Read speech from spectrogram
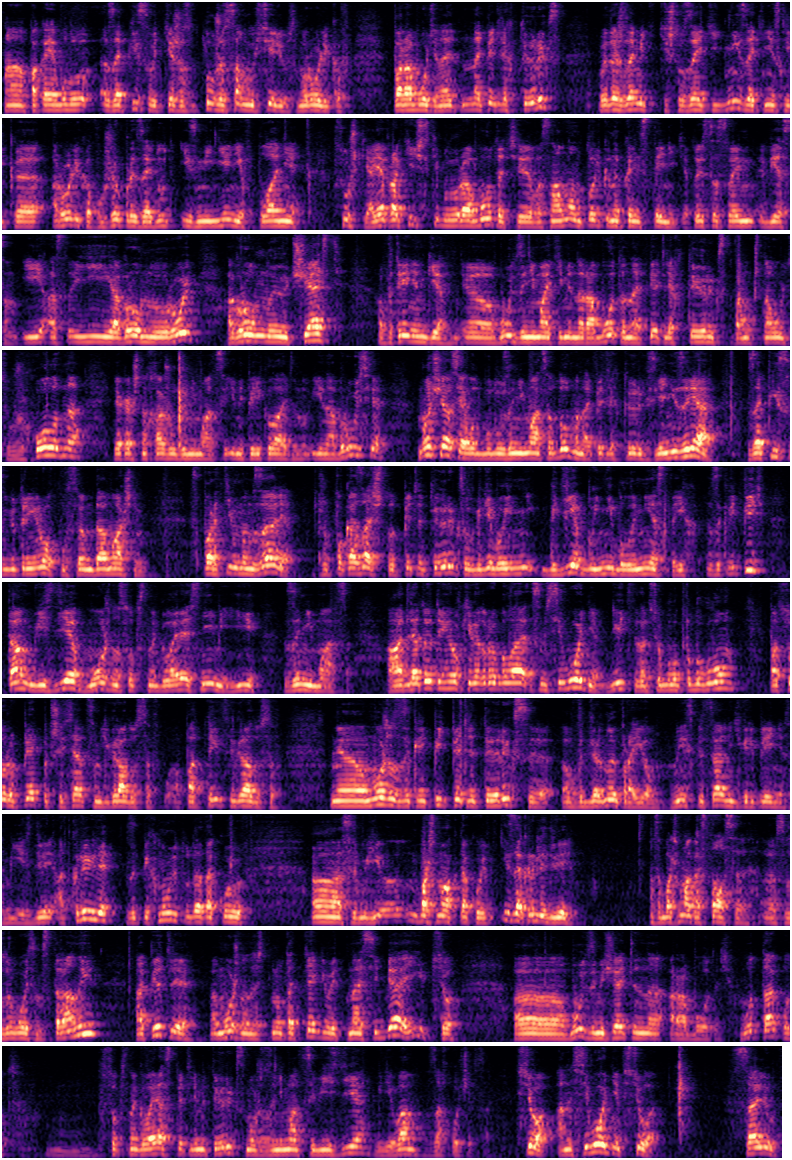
А, пока я буду записывать те же, ту же самую серию роликов по работе на, на петлях TRX, вы даже заметите, что за эти дни, за эти несколько роликов уже произойдут изменения в плане сушки. А я практически буду работать э, в основном только на калистенике, то есть со своим весом. И, и огромную роль, огромную часть в тренинге э, будет занимать именно работа на петлях TRX, потому что на улице уже холодно. Я, конечно, хожу заниматься и на перекладину, и на брусе. Но сейчас я вот буду заниматься дома на петлях TRX. Я не зря записываю тренировку в своем домашнем спортивном зале чтобы показать, что петли TRX, вот где, бы ни, где бы ни было место их закрепить, там везде можно, собственно говоря, с ними и заниматься. А для той тренировки, которая была сам сегодня, видите, там все было под углом, под 45, под 60 градусов, под 30 градусов. Э, можно закрепить петли TRX в дверной проем. У них специальные крепления там есть. Дверь открыли, запихнули туда такую, э, башмак такой, и закрыли дверь. За башмак остался э, с другой стороны, а петли можно значит, ну, оттягивать на себя и все. Э, будет замечательно работать. Вот так вот, собственно говоря, с петлями TRX можно заниматься везде, где вам захочется. Все, а на сегодня все. Салют!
